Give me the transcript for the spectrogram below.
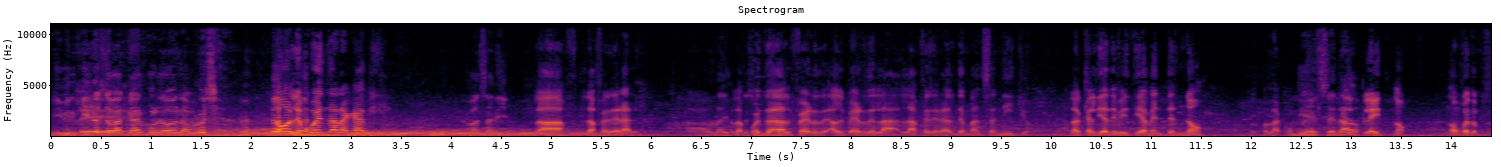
Y Virgilio se va a quedar colgado de la brocha. No, le pueden dar a Gaby. ¿El Manzanillo? La, la federal. Ah, una la pueden dar al verde, al verde la, la federal de Manzanillo. La alcaldía definitivamente no. pues, por la Ni el Senado. pleito- no, no, bueno, pues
